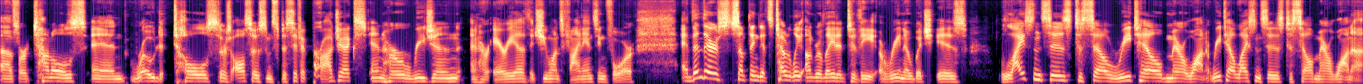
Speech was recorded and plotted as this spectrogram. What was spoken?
Uh, for tunnels and road tolls. There's also some specific projects in her region and her area that she wants financing for. And then there's something that's totally unrelated to the arena, which is licenses to sell retail marijuana, retail licenses to sell marijuana.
